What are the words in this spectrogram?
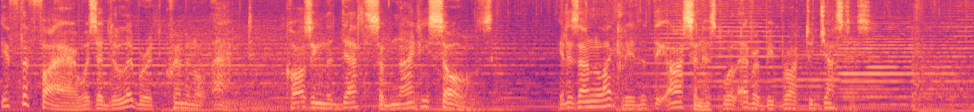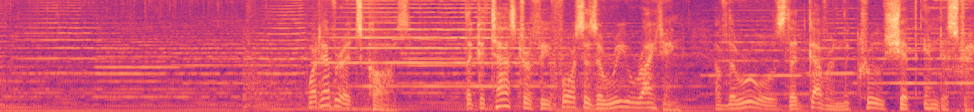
If the fire was a deliberate criminal act, causing the deaths of 90 souls, it is unlikely that the arsonist will ever be brought to justice. Whatever its cause, the catastrophe forces a rewriting of the rules that govern the cruise ship industry.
